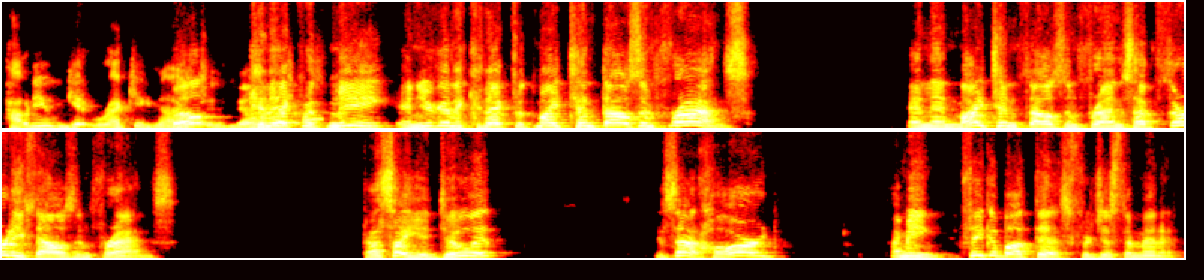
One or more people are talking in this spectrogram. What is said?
How do you get recognized? Well, connect with me, and you're going to connect with my 10,000 friends. And then my 10,000 friends have 30,000 friends. That's how you do it. It's not hard. I mean, think about this for just a minute.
